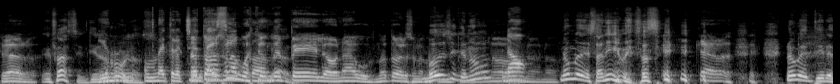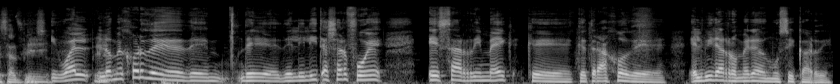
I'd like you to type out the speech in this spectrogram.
Claro. Es fácil, tiene un, rulos. un metro No todo ochenta y es una cuestión de Claro. pelo, Nagus. No todo es una ¿Vos decís que no? No. no, no. No me desanimes así. Claro. No me tires al piso. Igual, Pero- lo mejor de, de, de- de Lilita ayer fue esa remake que, que trajo de Elvira Romero de Musicardi.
